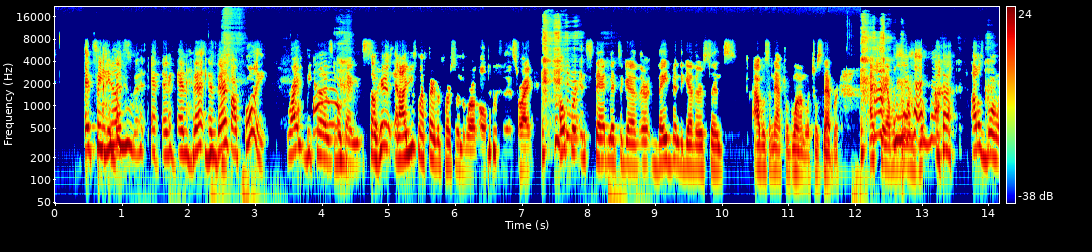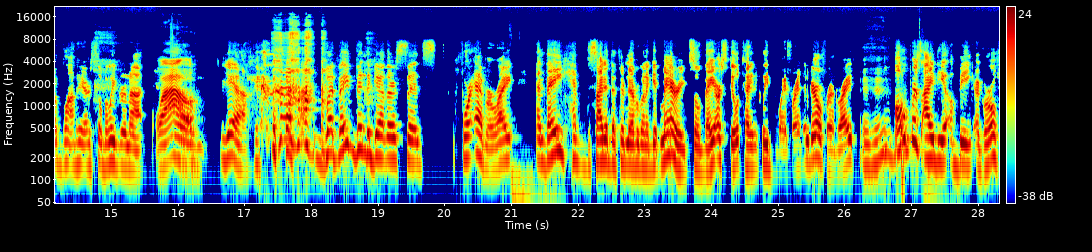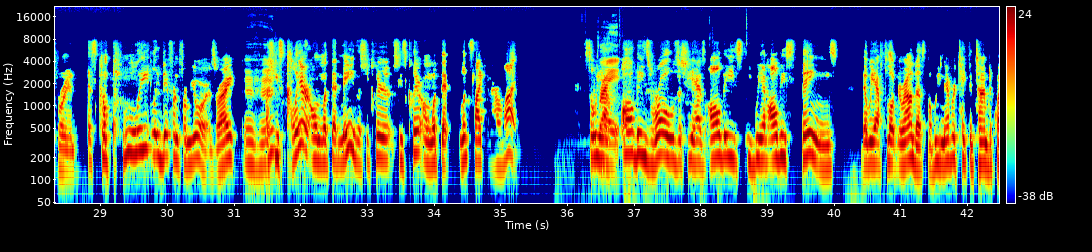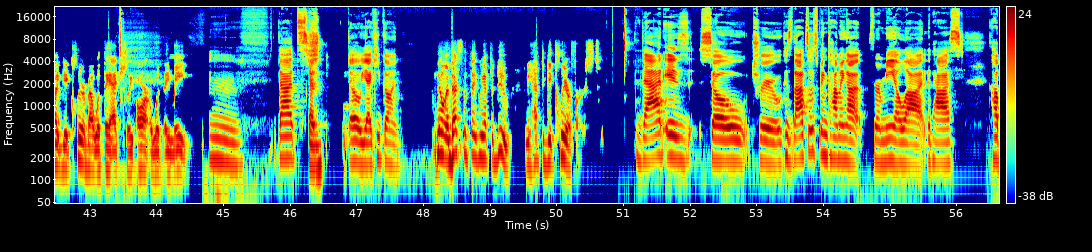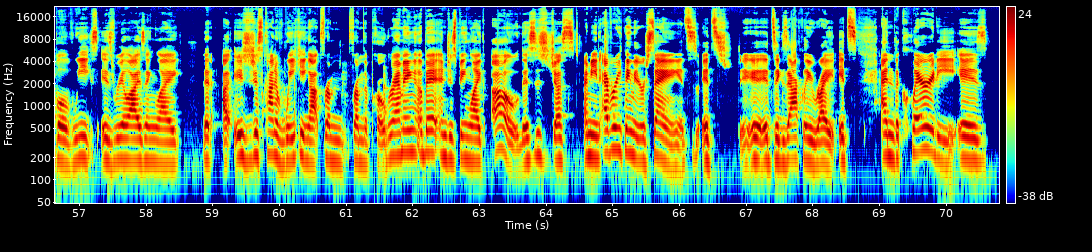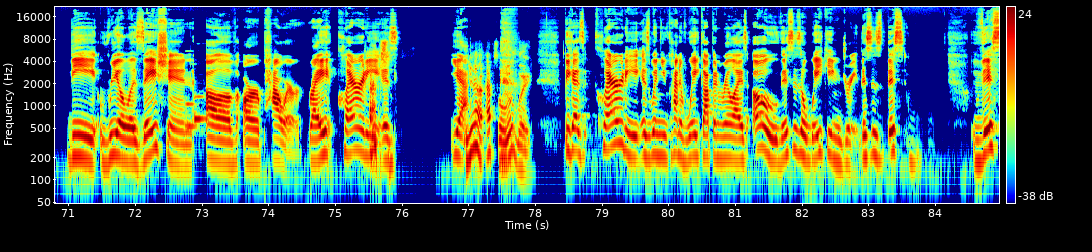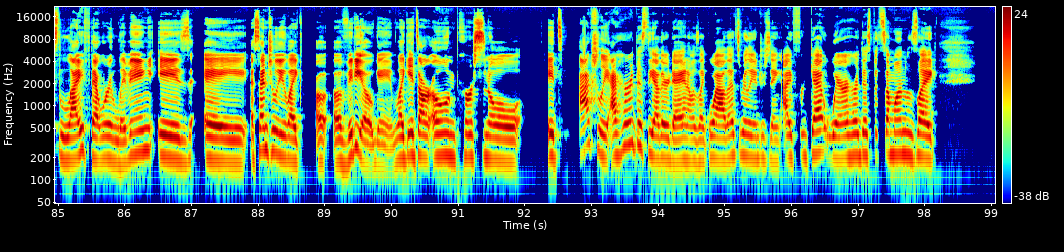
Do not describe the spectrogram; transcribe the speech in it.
And see, and, that's, and, and, and, that, and there's our point, right? Because, okay, so here, and I use my favorite person in the world, Oprah, for this, right? Oprah and Stedman together, they've been together since I was a natural blonde, which was never. Actually, I was born. I was born with blonde hair, so believe it or not. Wow. Um, yeah, but they've been together since forever, right? And they have decided that they're never going to get married. So they are still technically boyfriend and girlfriend, right? Mm-hmm. Oprah's idea of being a girlfriend is completely different from yours, right? Mm-hmm. But she's clear on what that means, and she clear she's clear on what that looks like in her life. So we right. have all these roles that she has, all these we have all these things that we have floating around us, but we never take the time to quite get clear about what they actually are or what they mean. Mm, that's and, oh yeah, keep going. No, and that's the thing we have to do. We have to get clear first. That is so true because that's what's been coming up for me a lot the past couple of weeks is realizing like that uh, is just kind of waking up from from the programming a bit and just being like oh this is just i mean everything that you're saying it's it's it's exactly right. It's and the clarity is the realization of our power right? Clarity is yeah. Yeah absolutely because clarity is when you kind of wake up and realize, oh, this is a waking dream. This is this this life that we're living is a essentially like a, a video game. Like it's our own personal. It's actually I heard this the other day and I was like, wow, that's really interesting. I forget where I heard this, but someone was like,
